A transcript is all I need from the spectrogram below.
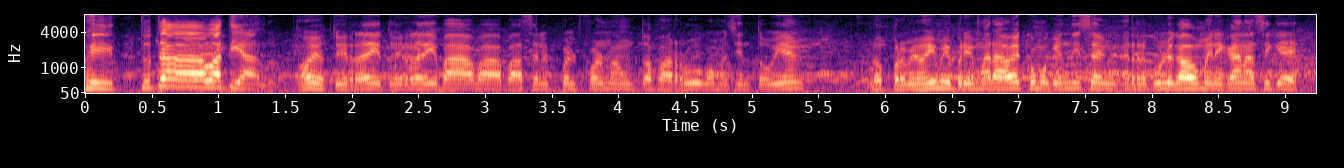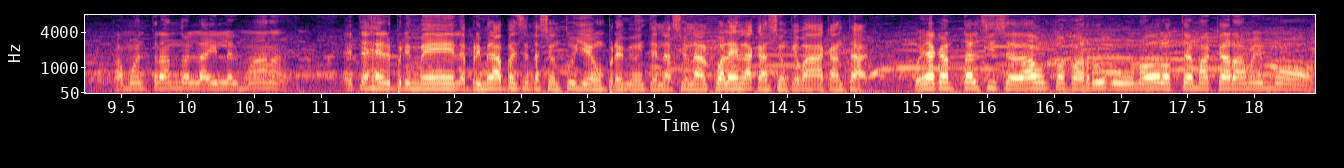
Y tú estás bateando. No, yo estoy ready, estoy ready para hacer el performance junto a Farruko, me siento bien. Los premios y mi primera vez, como quien dice, en, República Dominicana, así que estamos entrando en la isla hermana. Esta es el primer, la primera presentación tuya en un premio internacional. ¿Cuál es la canción que van a cantar? Voy a cantar Si se da junto a Farruko, uno de los temas que ahora mismo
